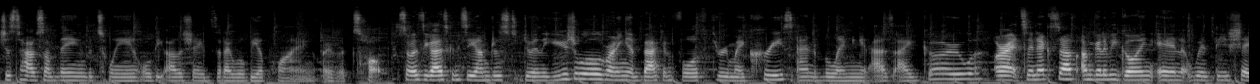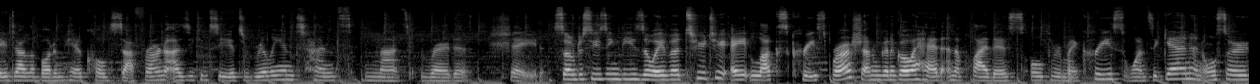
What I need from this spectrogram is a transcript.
just to have something between all the other shades that I will be applying over top. So as you guys can see, I'm just doing the usual, running it back and forth through my crease and blending it as I go. Alright, so next up, I'm going to be going in with the shade down the bottom here called Saffron. As you can see, it's really intense matte red shade. So I'm just using the Zoeva 228 Luxe Crease Brush and I'm going to go ahead and apply this all through my crease once again and also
